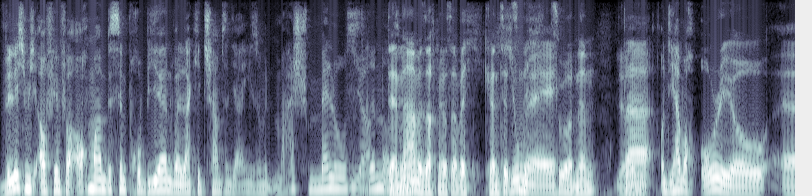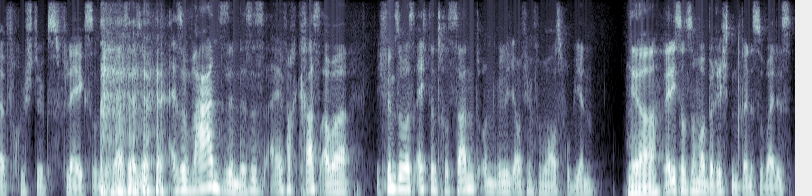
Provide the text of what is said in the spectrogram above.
Will ich mich auf jeden Fall auch mal ein bisschen probieren, weil Lucky Charms sind ja eigentlich so mit Marshmallows Ja. drin. Und Der so. Name sagt mir was, aber ich könnte es jetzt Junge, nicht ey. zuordnen. Da, und die haben auch Oreo äh, Frühstücksflakes und sowas. Also, also Wahnsinn, das ist einfach krass, aber ich finde sowas echt interessant und will ich auf jeden Fall mal ausprobieren. Ja. Werde ich sonst noch mal berichten, wenn es soweit ist.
